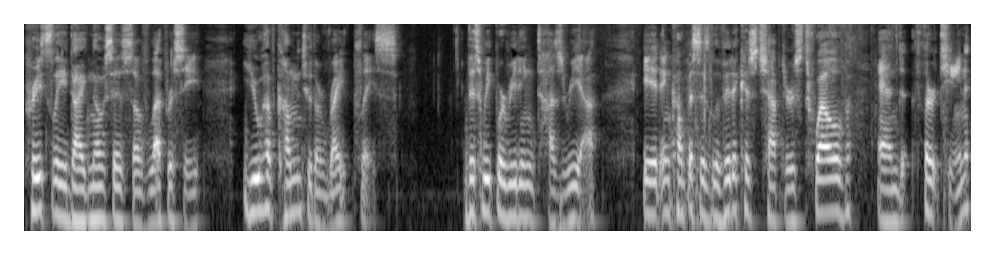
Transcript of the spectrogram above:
priestly diagnosis of leprosy, you have come to the right place. This week we're reading Tazria. It encompasses Leviticus chapters 12 and 13.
